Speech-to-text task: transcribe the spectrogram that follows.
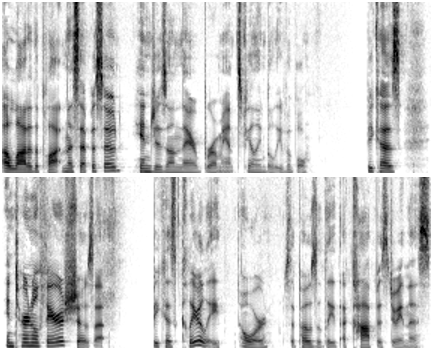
a lot of the plot in this episode hinges on their bromance feeling believable. Because internal affairs shows up because clearly or supposedly a cop is doing this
